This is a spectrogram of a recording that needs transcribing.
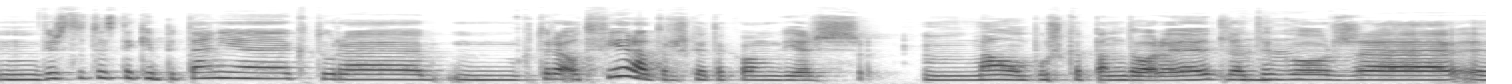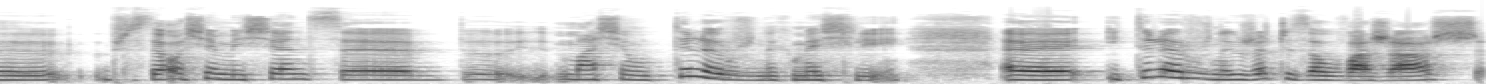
Mm, wiesz co, to jest takie pytanie, które, mm, które otwiera troszkę taką, wiesz, małą puszkę Pandory, dlatego mhm. że y, przez te 8 miesięcy y, ma się tyle różnych myśli y, i tyle różnych rzeczy zauważasz, y,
